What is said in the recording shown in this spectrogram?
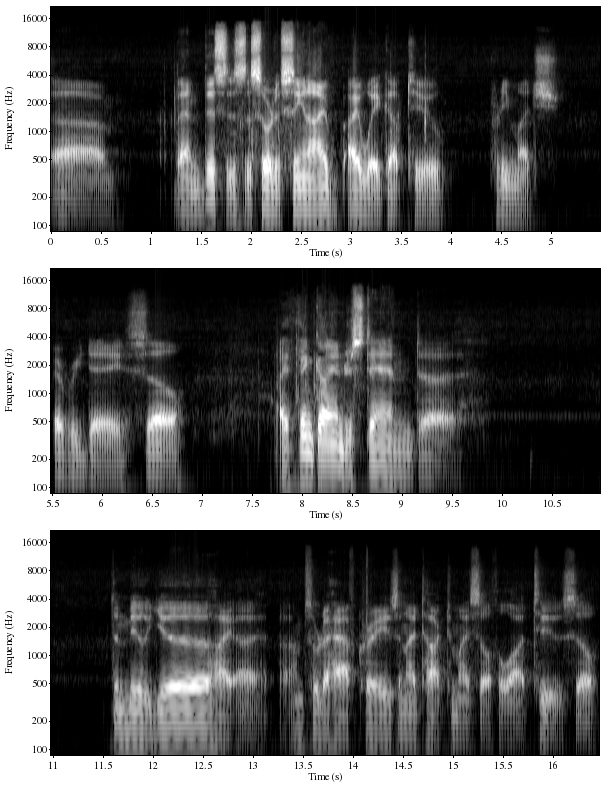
uh, and this is the sort of scene I, I wake up to pretty much every day. So I think I understand uh, the milieu. I, I, I'm sort of half crazed and I talk to myself a lot too. So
